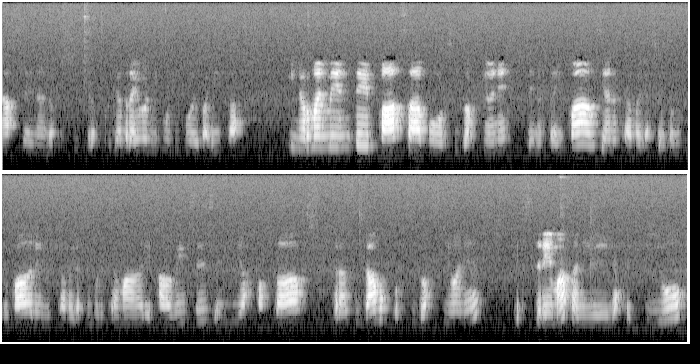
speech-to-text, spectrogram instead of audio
hacen a los registros, porque atraigo el mismo tipo de pareja. Y normalmente pasa por situaciones de nuestra infancia, nuestra relación con nuestro padre, nuestra relación con nuestra madre. A veces en días pasados transitamos por situaciones extremas a nivel afectivo,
